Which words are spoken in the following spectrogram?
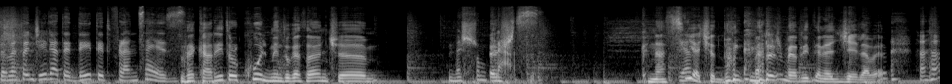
Domethënë gjelat e detit francezë. Dhe ka arritur kulmin duke thënë që me shumë klas. Është knaqsia ja. që të bën të merresh me rritjen e gjelave. Aha.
